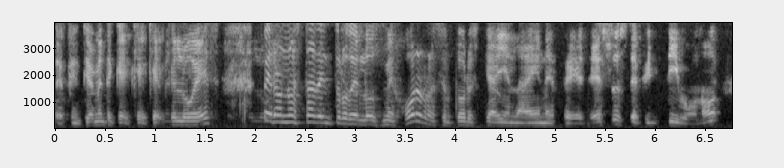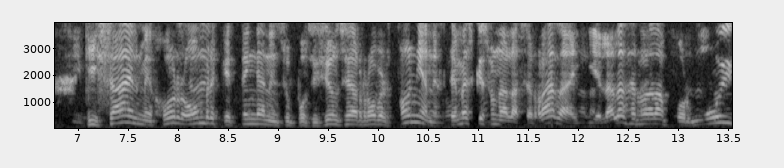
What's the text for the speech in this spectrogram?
definitivamente que, que, lo es, pero no está dentro de los mejores receptores que hay en la NFL, eso es definitivo, ¿no? Quizá el mejor hombre que tengan en su posición sea Robert Tonian, el tema es que es un ala cerrada y el ala cerrada por muy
